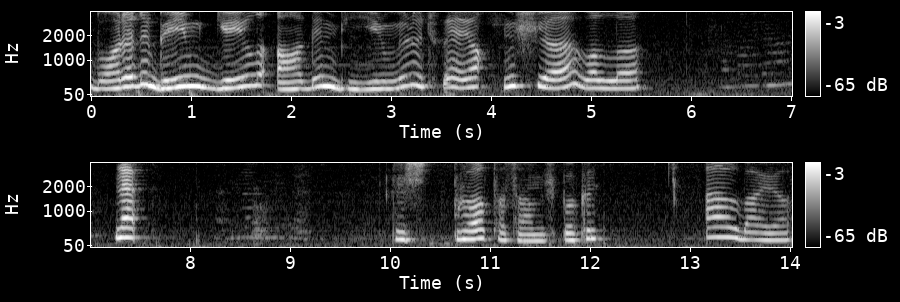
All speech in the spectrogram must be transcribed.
Bu arada benim Gale abim 20 rütbe yapmış ya valla. Ne? Reşit Burak'a pas almış bakın. Al bayrak.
